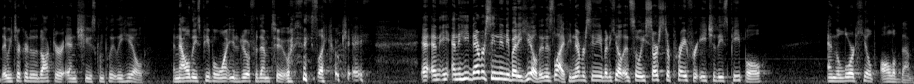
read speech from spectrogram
We took her to the doctor, and she was completely healed. And now all these people want you to do it for them too." he's like, "Okay." And, he, and he'd never seen anybody healed in his life. He'd never seen anybody healed. And so he starts to pray for each of these people, and the Lord healed all of them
